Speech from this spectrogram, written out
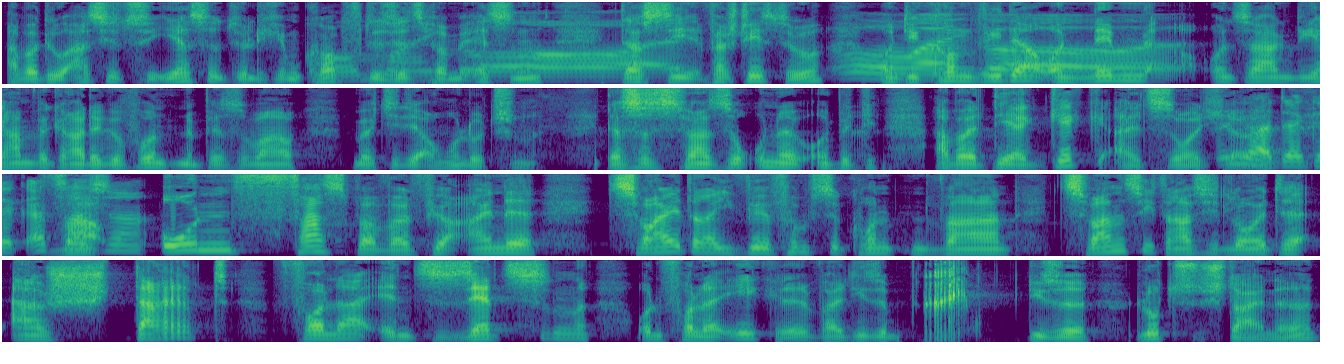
aber du assoziierst natürlich im Kopf, du sitzt beim Essen, dass die, verstehst du? und die kommen wieder und nehmen und sagen, die haben wir gerade gefunden im Pissoir, möchte die auch mal lutschen. Das ist zwar so unbedingt, aber der Gag als solcher Ja, der Gag als war solcher. unfassbar, weil für eine zwei, drei, vier, fünf Sekunden waren 20, 30 Leute erstarrt voller Entsetzen und voller Ekel, weil diese diese Lutschsteine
